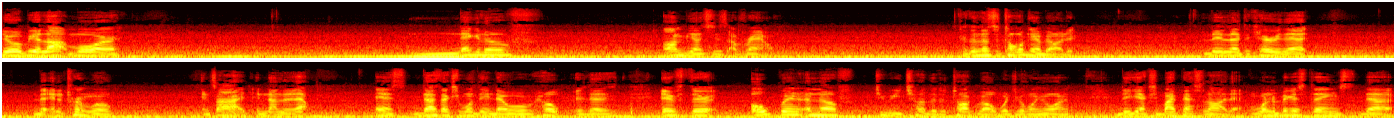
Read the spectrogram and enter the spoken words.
There will be a lot more negative ambiances around. Because unless they're talking about it, they like to carry that the inner turmoil inside and not let it out. And that's actually one thing that will help is that if they're open enough to each other to talk about what's going on, they can actually bypass a lot of that. One of the biggest things that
